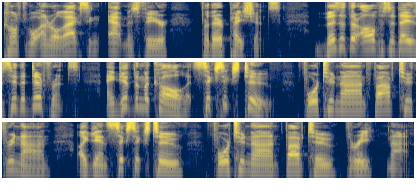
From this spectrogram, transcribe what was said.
comfortable, and relaxing atmosphere for their patients. Visit their office today to see the difference and give them a call at 662 429 5239. Again, 662 429 5239.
